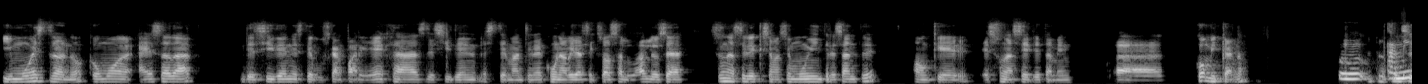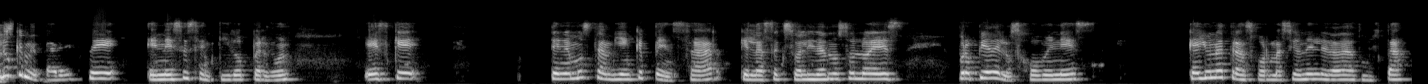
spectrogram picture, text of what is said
y muestran, ¿no? Cómo a esa edad deciden este, buscar parejas, deciden este, mantener una vida sexual saludable. O sea, es una serie que se me hace muy interesante, aunque es una serie también uh, cómica, ¿no? Mm, a mí lo que me parece en ese sentido, perdón, es que tenemos también que pensar que la sexualidad no solo es propia de los jóvenes, que hay una transformación en la edad adulta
